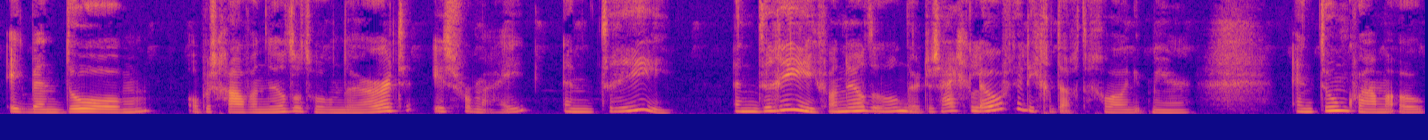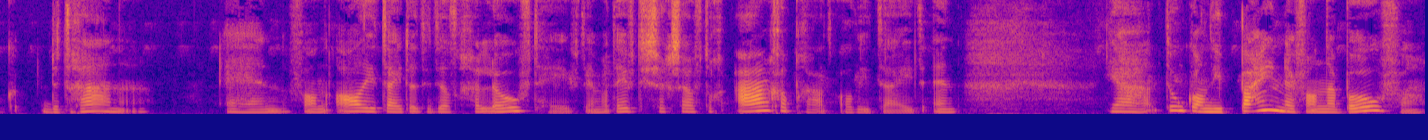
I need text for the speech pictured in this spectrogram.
ik ben dom op een schaal van 0 tot 100 is voor mij een 3. Een 3 van 0 tot 100. Dus hij geloofde die gedachten gewoon niet meer. En toen kwamen ook de tranen. En van al die tijd dat hij dat geloofd heeft. En wat heeft hij zichzelf toch aangepraat al die tijd. En ja, toen kwam die pijn ervan naar boven.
